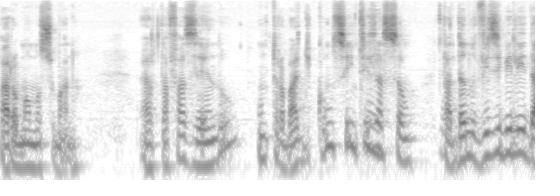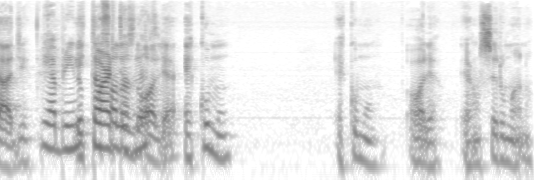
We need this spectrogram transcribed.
para uma muçulmana. Ela está fazendo um trabalho de conscientização, está dando visibilidade. E abrindo e tá portas, falando, né? olha, é comum. É comum. Olha, é um ser humano.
